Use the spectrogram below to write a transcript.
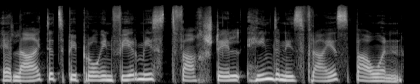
Er leitet bei Pro Infirmis die Fachstelle Hindernisfreies Bauen.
